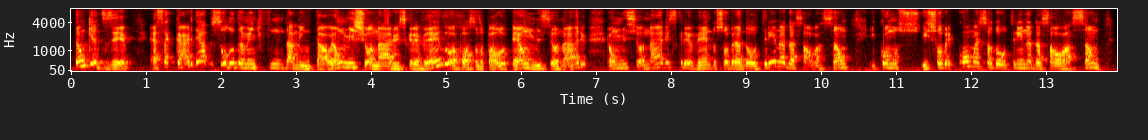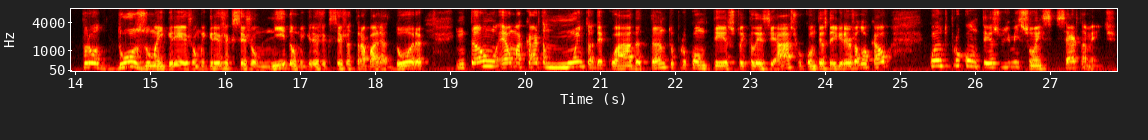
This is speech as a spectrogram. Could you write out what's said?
Então, quer dizer, essa carta é absolutamente fundamental. É um missionário escrevendo, o apóstolo Paulo é um missionário, é um missionário escrevendo sobre a doutrina da salvação e, como, e sobre como essa doutrina da salvação produz uma igreja, uma igreja que seja unida, uma igreja que seja trabalhadora. Então, é uma carta muito adequada, tanto para o contexto eclesiástico, o contexto da igreja local, quanto para o contexto de missões, certamente.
